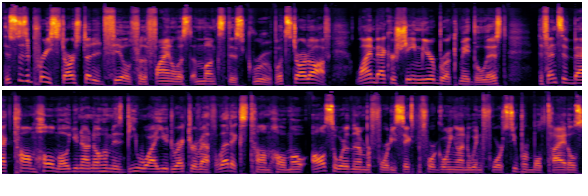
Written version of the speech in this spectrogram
This is a pretty star studded field for the finalists amongst this group. Let's start off. Linebacker Shay Muirbrook made the list. Defensive back Tom Holmoe, you now know him as BYU Director of Athletics Tom Holmoe, also wore the number 46 before going on to win four Super Bowl titles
